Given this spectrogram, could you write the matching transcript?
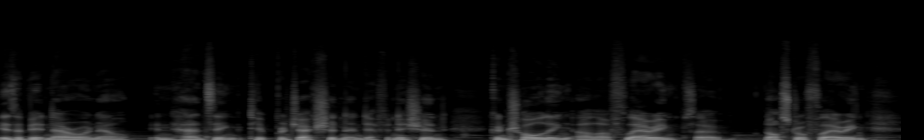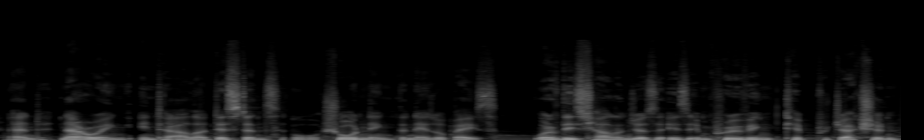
is a bit narrower now, enhancing tip projection and definition, controlling alar flaring, so nostril flaring, and narrowing interalar distance or shortening the nasal base. One of these challenges is improving tip projection,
